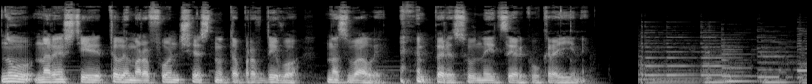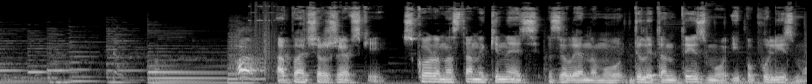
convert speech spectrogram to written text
Ну, нарешті, телемарафон чесно та правдиво назвали пересувний цирк України. Апач Ржевський. Скоро настане кінець зеленому дилетантизму і популізму.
